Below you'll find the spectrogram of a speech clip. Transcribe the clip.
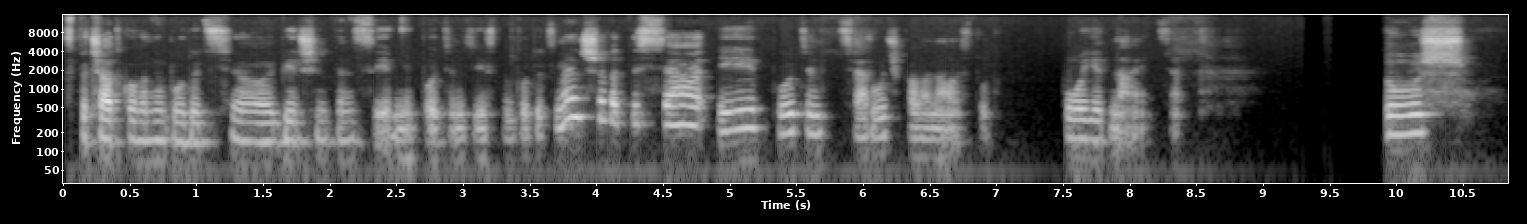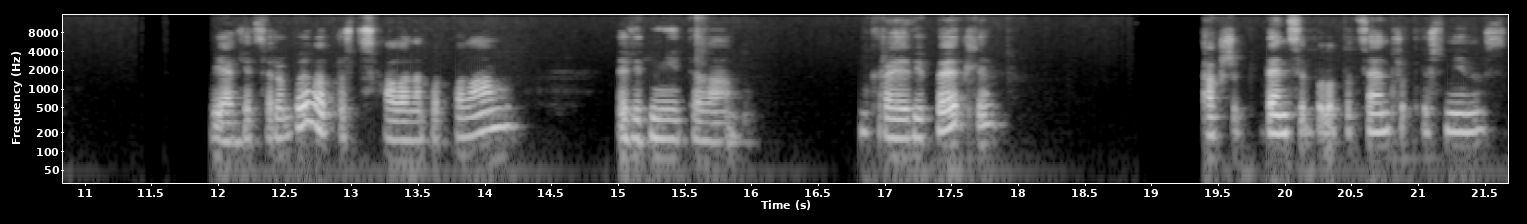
Спочатку вони будуть е, більш інтенсивні, потім, звісно, будуть зменшуватися, і потім ця ручка вона ось тут поєднається. Тож, як я це робила, просто склала напополам, відмітила краєві петлі, так, щоб денце було по центру плюс-мінус.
